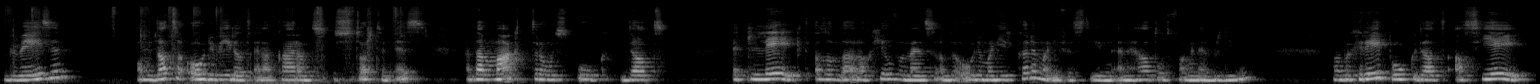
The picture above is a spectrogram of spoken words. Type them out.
bewijzen, omdat de oude wereld in elkaar aan het storten is. En dat maakt trouwens ook dat het lijkt alsof er nog heel veel mensen op de oude manier kunnen manifesteren en geld ontvangen en verdienen. Maar begrijp ook dat als jij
